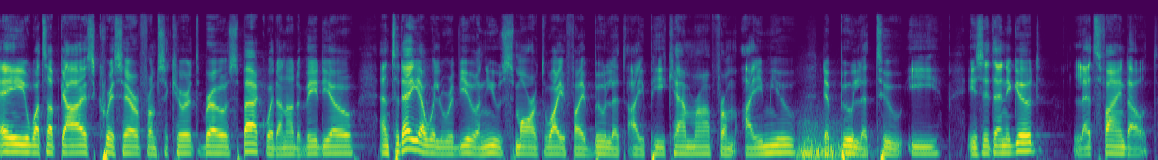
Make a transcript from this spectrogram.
Hey, what's up guys? Chris here from Security Bros, back with another video. And today I will review a new smart Wi-Fi Bullet IP camera from Imou, the Bullet 2E. Is it any good? Let's find out.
